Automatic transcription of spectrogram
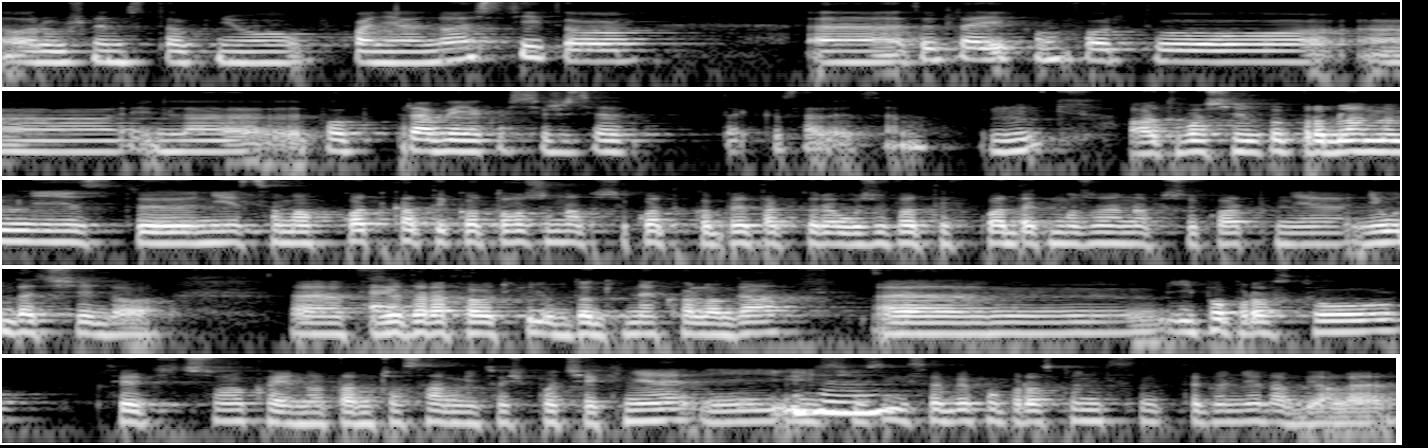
o różnym stopniu wchłanialności, to e, to dla ich komfortu i dla poprawy jakości życia tak zalecam. Mm. Ale to właśnie problemem nie jest, nie jest sama wkładka, tylko to, że na przykład kobieta, która używa tych wkładek może na przykład nie, nie udać się do e, fizjoterapeutki lub do ginekologa em, i po prostu stwierdzić, że okej, okay, no tam czasami coś pocieknie i, mhm. i, sobie po prostu nic z tego nie robi, ale...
